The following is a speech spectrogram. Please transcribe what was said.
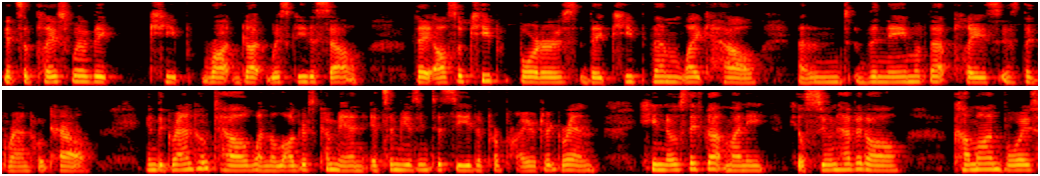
It's a place where they keep rot gut whiskey to sell. They also keep boarders, they keep them like hell, and the name of that place is the Grand Hotel. In the Grand Hotel, when the loggers come in, it's amusing to see the proprietor grin. He knows they've got money, He'll soon have it all. Come on, boys,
